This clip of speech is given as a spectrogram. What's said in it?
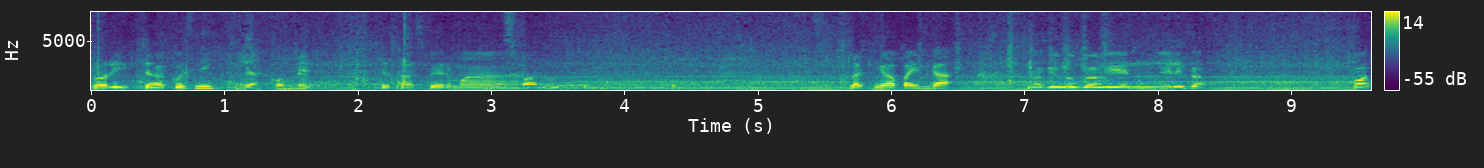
Floridagus nih, Iya, komplit. Tetrasperma. Spanu. Lagi ngapain kak? Lagi lubangin ini kak. Pot.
